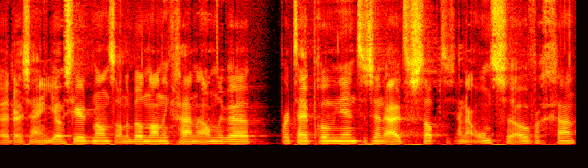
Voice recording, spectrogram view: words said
Uh, daar zijn Joost Eertmans, Annabel Nanninga en andere partijprominenten zijn eruit gestapt. Die zijn naar ons uh, overgegaan.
